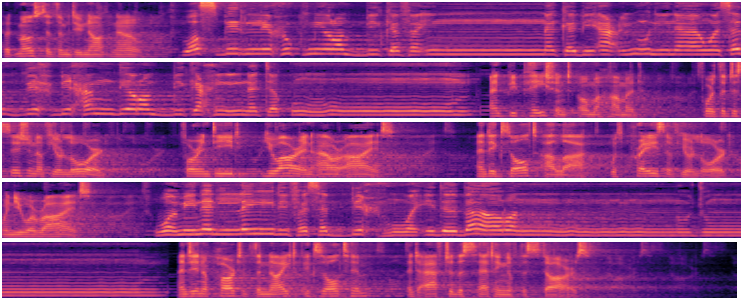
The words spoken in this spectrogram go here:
but most of them do not know. واصبر لحكم ربك فإنك بأعيننا وسبح بحمد ربك حين تقوم And be patient, O Muhammad, for the decision of your Lord, for indeed you are in our eyes. And exalt Allah with praise of your Lord when you arise. ومن الليل فسبحه وإدبار النجوم And in a part of the night exalt him, and after the setting of the stars.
